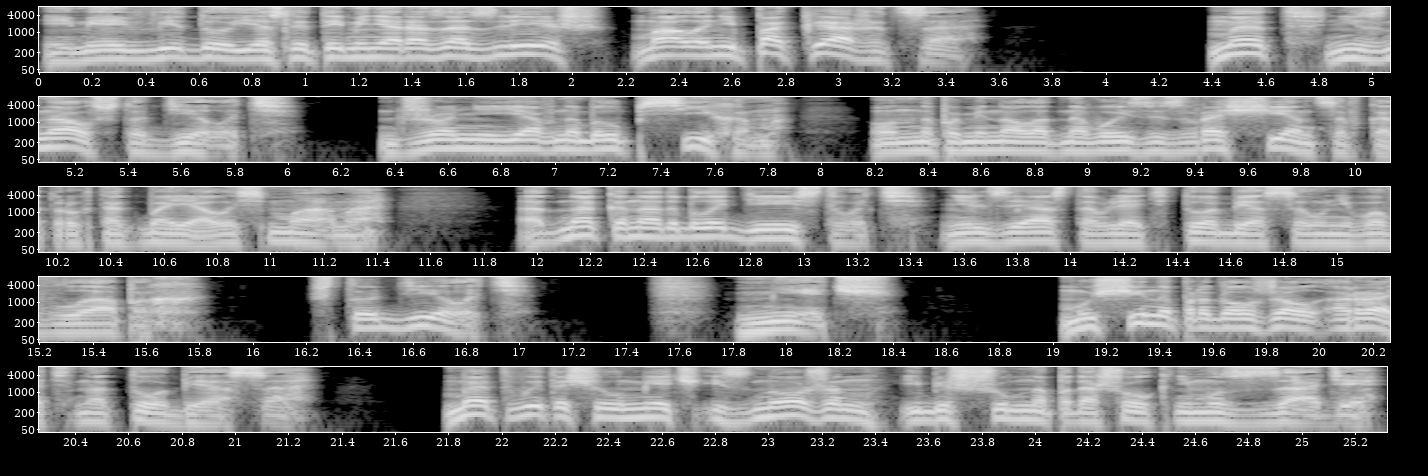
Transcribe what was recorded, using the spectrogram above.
Имей в виду, если ты меня разозлишь, мало не покажется!» Мэт не знал, что делать. Джонни явно был психом — он напоминал одного из извращенцев, которых так боялась мама. Однако надо было действовать, нельзя оставлять Тобиаса у него в лапах. Что делать? Меч. Мужчина продолжал орать на Тобиаса. Мэт вытащил меч из ножен и бесшумно подошел к нему сзади.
